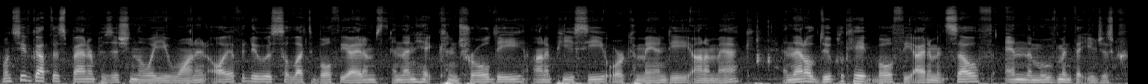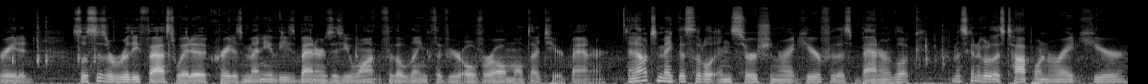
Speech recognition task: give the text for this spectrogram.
once you've got this banner positioned the way you want it, all you have to do is select both the items and then hit Control D on a PC or Command D on a Mac and that'll duplicate both the item itself and the movement that you just created. So this is a really fast way to create as many of these banners as you want for the length of your overall multi-tiered banner. And now to make this little insertion right here for this banner look, I'm just going to go to this top one right here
